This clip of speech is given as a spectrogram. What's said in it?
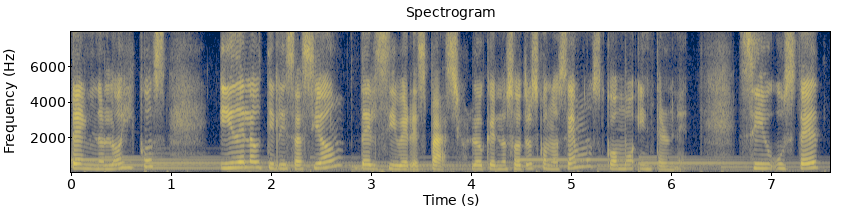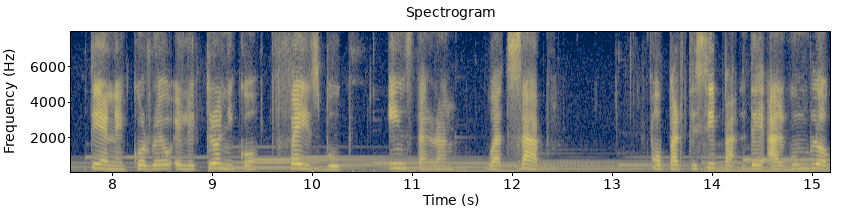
tecnológicos y de la utilización del ciberespacio, lo que nosotros conocemos como Internet. Si usted tiene correo electrónico, Facebook, Instagram, WhatsApp o participa de algún blog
